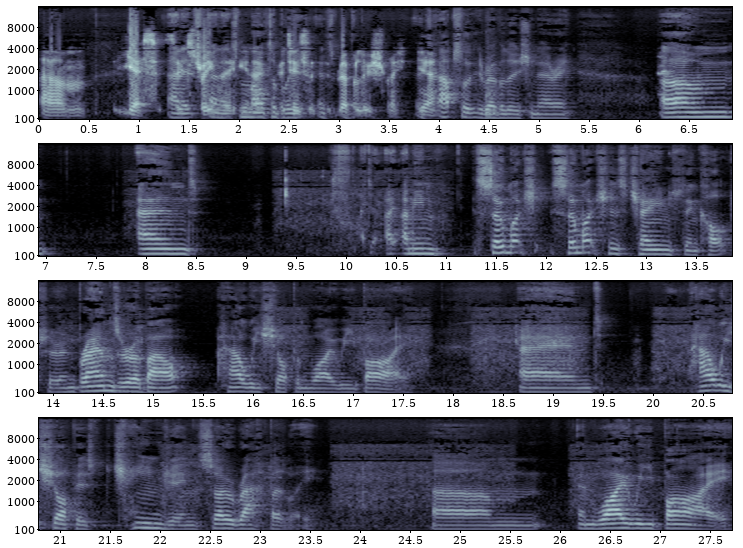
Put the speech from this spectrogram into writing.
Um, yes, it's and extremely. It's, you know, it is it's, revolutionary. It's yeah, absolutely revolutionary. Um, and I, I mean, so much so much has changed in culture and brands are about how we shop and why we buy and how we shop is changing so rapidly um, and why we buy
